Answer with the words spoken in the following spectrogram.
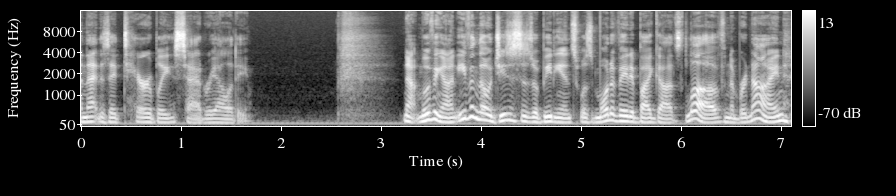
and that is a terribly sad reality. Now, moving on, even though Jesus' obedience was motivated by God's love, number nine,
